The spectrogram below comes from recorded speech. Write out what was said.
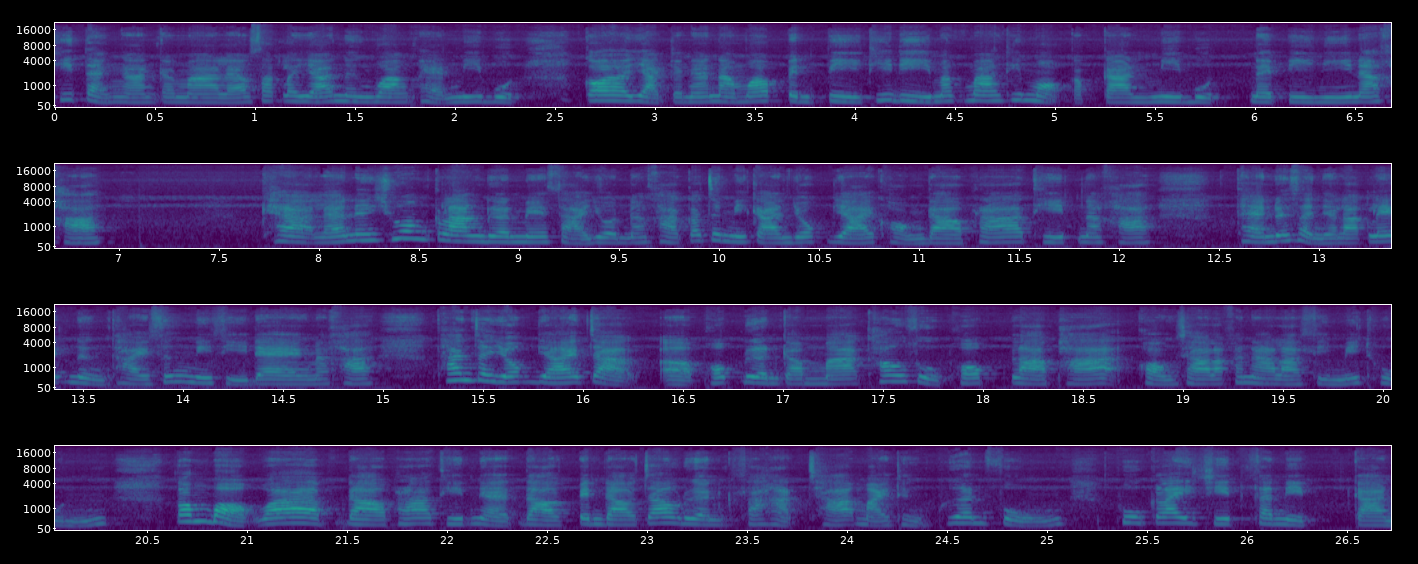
ที่แต่งงานกันมาแล้วสักระยะหนึ่งวางแผนมีบุตร ก็อยากจะแนะนำว่าเป็นปีที่ดีมากๆที่เหมาะกับการมีบุตรในปีนี้นะคะ ค่ะและในช่วงกลางเดือนเมษายนนะคะ ก็จะมีการยกย้ายของดาวพระอาทิตย์นะคะ แทนด้วยสัญลักษณ์เลขหนึ่งไทยซึ่งมีสีแดงนะคะ ท่านจะยกย้ายจากภพเรือนกัมมะเข้าสู่ภพลาภะของชาวลัคนาราศีมิถุน ต้องบอกว่าดาวพระอาทิตย์เนี่ยดาวเป็นดาวเจ้าเรือนสหัชชะหมายถึงเพื่อนฝูง ผู้ใกล้ชิดสนิทกัน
